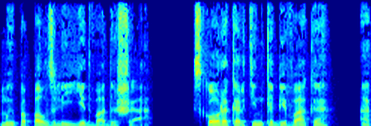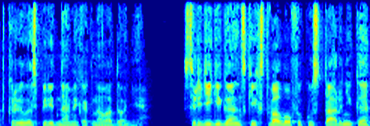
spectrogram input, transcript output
мы поползли, едва дыша. Скоро картинка бивака открылась перед нами как на ладони. Среди гигантских стволов и кустарника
